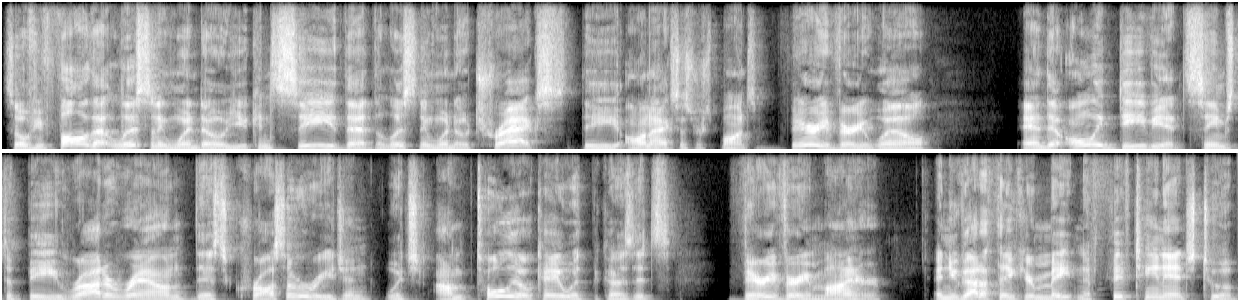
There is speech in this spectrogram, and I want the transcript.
So if you follow that listening window, you can see that the listening window tracks the on-axis response very, very well. And the only deviant seems to be right around this crossover region, which I'm totally okay with because it's very, very minor. And you got to think you're mating a 15 inch to a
